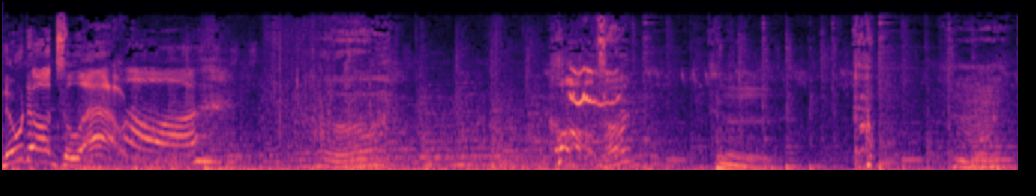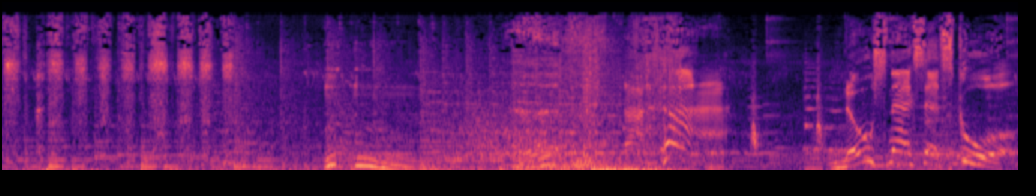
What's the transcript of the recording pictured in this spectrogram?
No dogs allowed. Aww. Halt. Hmm. Hmm. Aha! No snacks at school.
